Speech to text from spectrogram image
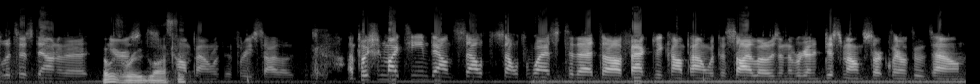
Blitz us down to the That was nearest rude, Luster. compound with the three silos. I'm pushing my team down south southwest to that uh, factory compound with the silos, and then we're gonna dismount and start clearing through the town.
